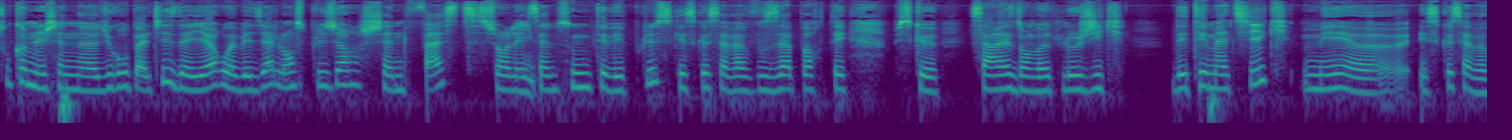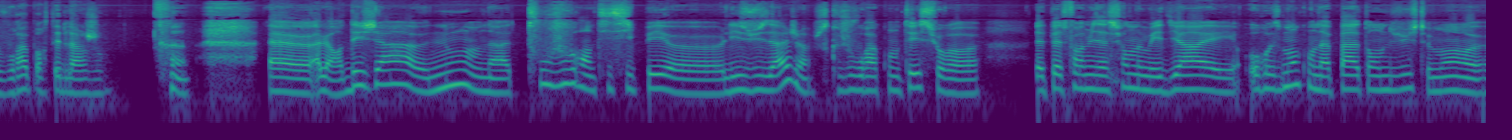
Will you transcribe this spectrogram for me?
tout comme les chaînes du groupe Altis d'ailleurs, Webedia lance plusieurs chaînes fast sur les oui. Samsung TV+. Qu'est-ce que ça va vous apporter? Puisque ça reste dans votre logique des thématiques, mais euh, est-ce que ça va vous rapporter de l'argent? Euh, alors déjà, nous, on a toujours anticipé euh, les usages, ce que je vous racontais sur euh, la plateformisation de nos médias, et heureusement qu'on n'a pas attendu justement euh,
